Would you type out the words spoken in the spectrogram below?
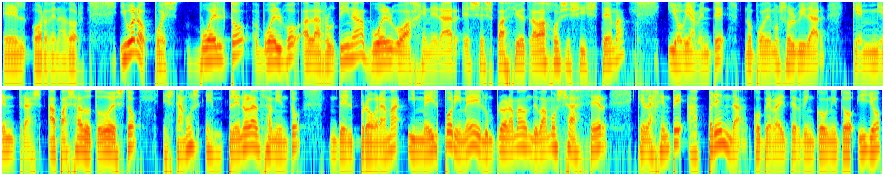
el ordenador. Y bueno, pues vuelto, vuelvo a la rutina, vuelvo a generar ese espacio de trabajo, ese sistema y obviamente no podemos olvidar que mientras ha pasado todo esto, estamos en pleno lanzamiento del programa Email por Email, un programa donde vamos a hacer que la gente aprenda, copywriter de incógnito y yo,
